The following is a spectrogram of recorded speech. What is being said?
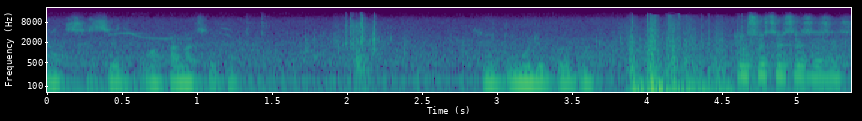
Nah, sisit, makan nasi kan. Ini tumbuh di perutmu. Terus, terus, terus, terus, terus.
